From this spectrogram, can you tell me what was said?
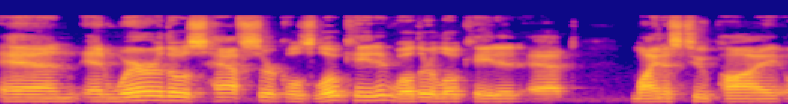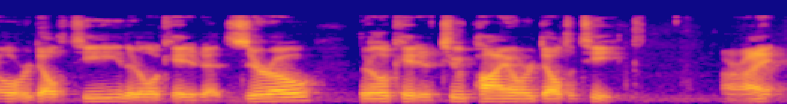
and and where are those half circles located? Well, they're located at minus two pi over delta t. They're located at zero. They're located at two pi over delta t. All right,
